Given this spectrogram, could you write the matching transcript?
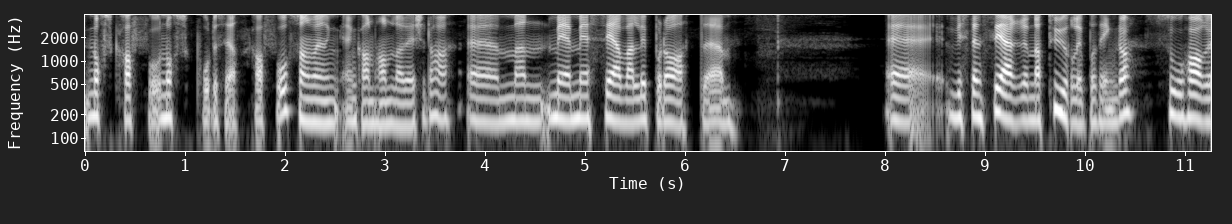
norsk kraftfôr, norskprodusert kraftfôr, som en, en, kan handle, det ikke det. Eh, men vi, vi, ser veldig på det at eh, eh hvis en ser naturlig på ting, da, så har,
